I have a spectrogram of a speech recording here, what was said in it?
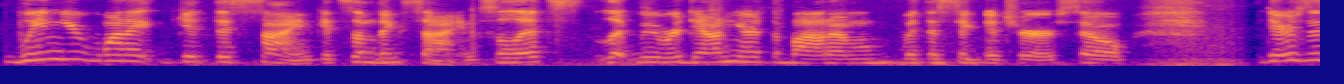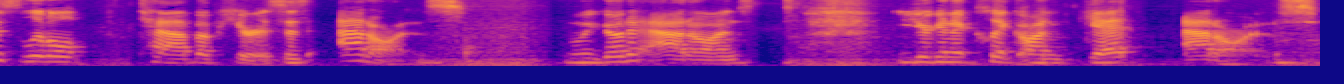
when you want to get this signed, get something signed. So let's let we were down here at the bottom with the signature. So there's this little tab up here. It says add-ons. When we go to add-ons, you're going to click on get add-ons.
